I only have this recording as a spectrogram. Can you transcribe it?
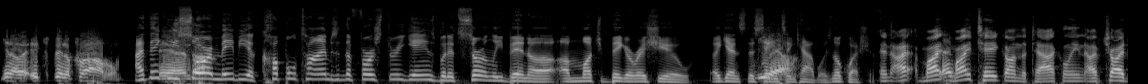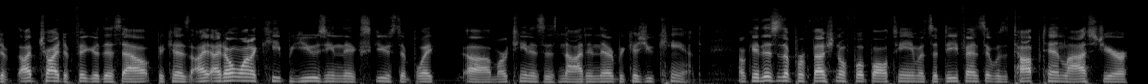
you know, it's been a problem. I think we saw uh, it maybe a couple times in the first three games, but it's certainly been a, a much bigger issue against the Saints Yeah. and Cowboys, no question. And I my my take on the tackling, I've tried to I've tried to figure this out because I, I don't want to keep using the excuse that Blake uh, Martinez is not in there because you can't. Okay, this is a professional football team. It's a defense that was a top ten last year.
